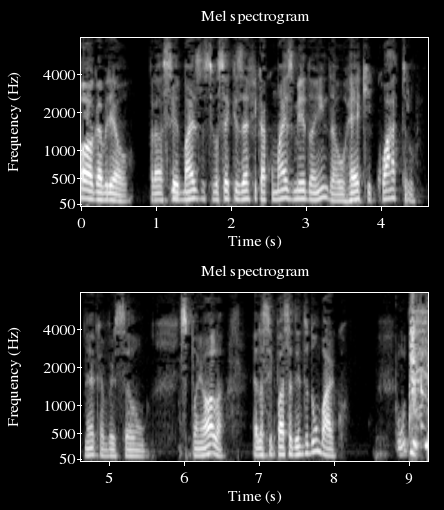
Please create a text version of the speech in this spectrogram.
Ó, Gabriel, pra ser mais, se você quiser ficar com mais medo ainda, o REC 4, né, que é a versão espanhola, ela se passa dentro de um barco. Puta que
